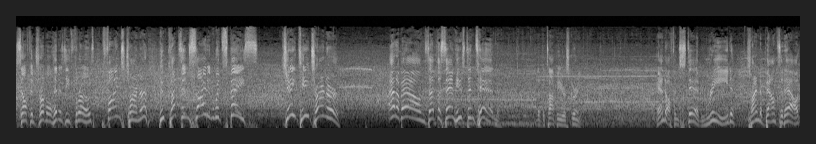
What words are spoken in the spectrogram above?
Self in trouble, hit as he throws, finds Turner, who cuts inside and with space. JT Turner out of bounds at the Sam Houston 10. At the top of your screen. Handoff instead. Reed trying to bounce it out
